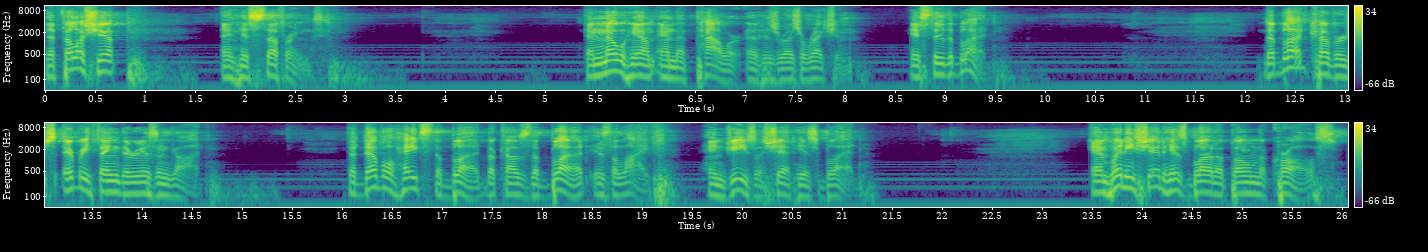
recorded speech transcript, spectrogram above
The fellowship and his sufferings. To know him and the power of his resurrection is through the blood. The blood covers everything there is in God. The devil hates the blood because the blood is the life, and Jesus shed his blood. And when he shed his blood upon the cross,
